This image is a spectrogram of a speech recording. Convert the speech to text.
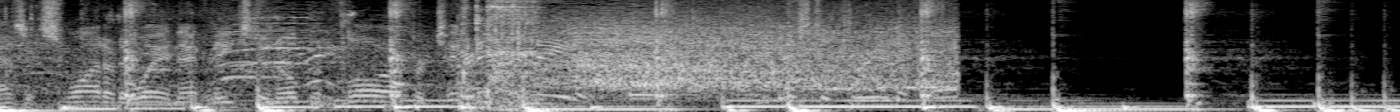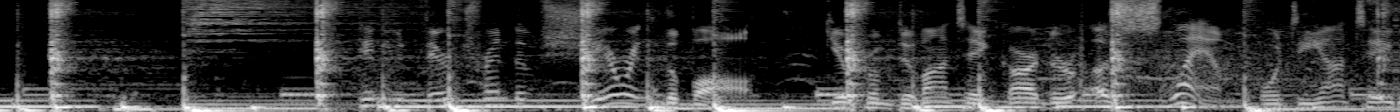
Has it swatted away, and that leads to an open floor opportunity for Nader. Missed a three in the Continued their trend of sharing the ball. Give from Devontae Gardner a slam for Deonte.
